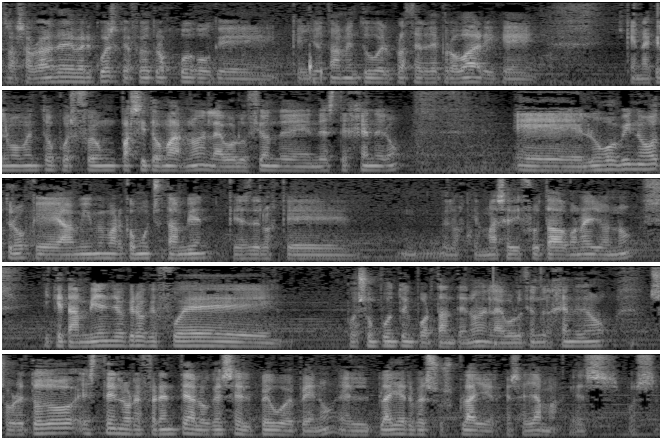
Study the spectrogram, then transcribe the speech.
Tras hablar de EverQuest, que fue otro juego que, yo también tuve el placer de probar y que, en aquel momento pues fue un pasito más ¿no? en la evolución de, este género. Eh, luego vino otro que a mí me marcó mucho también, que es de los que de los que más he disfrutado con ellos, ¿no? Y que también yo creo que fue pues un punto importante ¿no? en la evolución del género, sobre todo este en lo referente a lo que es el PvP, ¿no? el player versus player, que se llama, que es pues,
